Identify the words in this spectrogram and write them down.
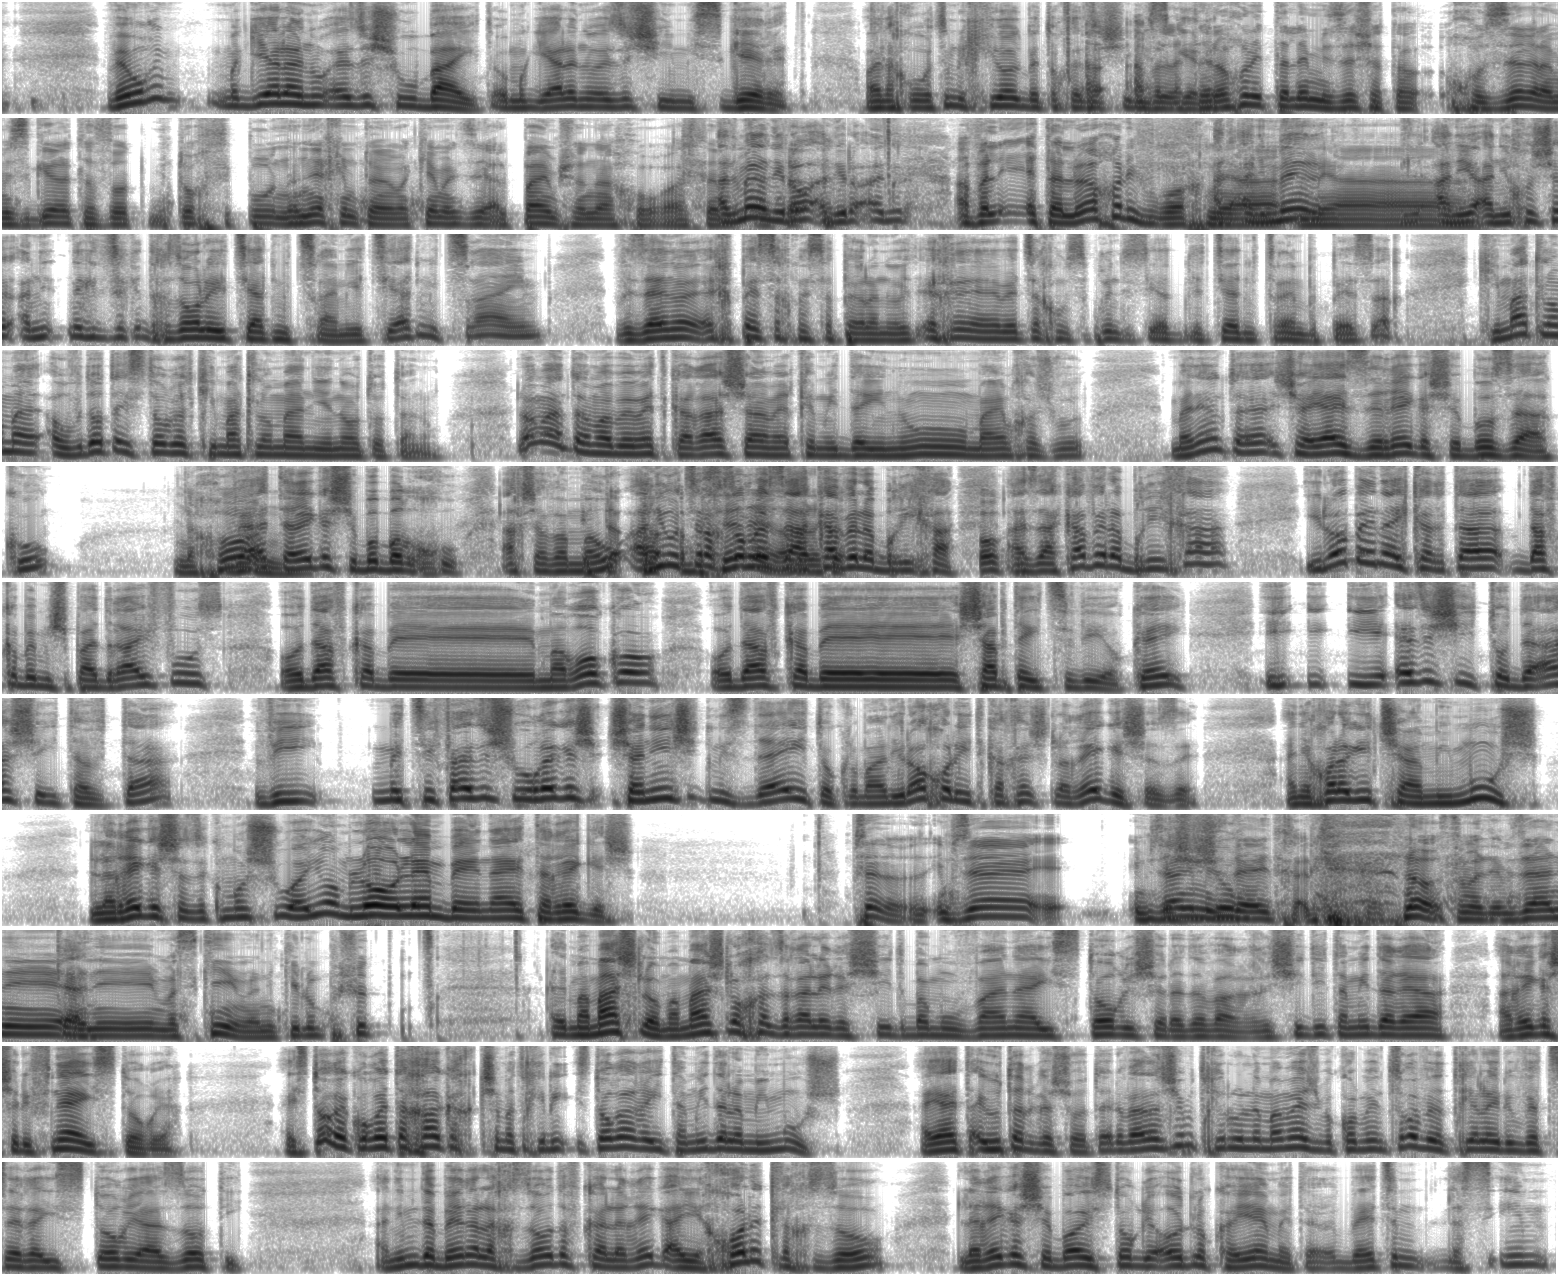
והם אומרים, מגיע לנו איזשהו בית, או מגיעה לנו איזושהי מסגרת. או אנחנו רוצים לחיות בתוך איזושהי אבל מסגרת. אבל אתה לא יכול להתעלם מזה שאתה חוזר אל המסגרת הזאת מתוך סיפור, נניח אם אתה ממקם את זה אלפיים שנה אחורה. אני אומר, אני לא... אני לא אבל אתה לא יכול לברוח מה... אני אומר, אני חושב, נגיד, תחזור ליציאת מצרים. יציאת מצרים, וזה איך פסח מספר לנו, איך אה, בעצם אנחנו מספרים את יציאת מצרים בפסח, כמעט לא, העובדות ההיסטוריות כמעט לא מעניינות אותנו. לא מעניין אותנו מה באמת קרה שם, איך הם התדיינו, מה הם חשבו. מעניין אותנו שהיה איזה רגע שבו זעקו, נכון. והיה את הרגע שבו ברחו. עכשיו, המהות, את אני רוצה בסדר, לחזור לזעקה אתה- ולבריחה. אוקיי. הזעקה ולבריחה, היא לא בעיניי קרתה דווקא במשפט דרייפוס, או דווקא במרוקו, או דווקא בשבתאי צבי, אוקיי? היא, היא, היא איזושהי תודעה שהתהוותה, והיא מציפה איזשהו רגש שאני אישית מזדהה איתו. כלומר, אני לא יכול להתכחש לרגש הזה. אני יכול להגיד שהמימוש לרגש הזה, כמו שהוא היום, לא הולם בעיניי את הרגש. בסדר, עם זה, עם זה אני? מזדהה איתך. לא, זאת אומרת, עם זה אני, כן. אני מסכים, אני כאילו פשוט... ממש לא, ממש לא חזרה לראשית במובן ההיסטורי של הדבר. ראשית היא תמיד הרי הרגע שלפני ההיסטוריה. ההיסטוריה קורית אחר כך כשמתחילים, היסטוריה הרי היא תמיד על המימוש. היה, היו את הרגשות האלה, ואנשים התחילו לממש בכל מיני צורות, והתחילה להיווצר ההיסטוריה הזאתי. אני מדבר על לחזור דווקא לרגע, היכולת לחזור לרגע שבו ההיסטוריה עוד לא קיימת. בעצם לשים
